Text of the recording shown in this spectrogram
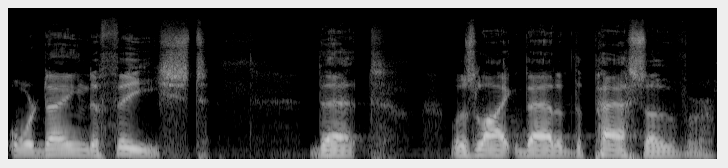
ordained a feast that was like that of the Passover.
